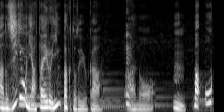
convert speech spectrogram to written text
あの事業に与えるインパクトというか、うん。あのうん。まあお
